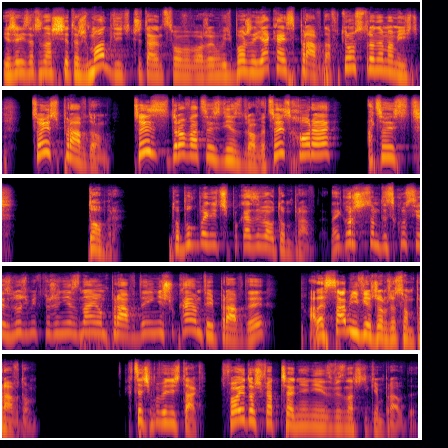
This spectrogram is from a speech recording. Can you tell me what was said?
Jeżeli zaczynasz się też modlić, czytając Słowo Boże, mówić, Boże, jaka jest prawda? W którą stronę mam iść? Co jest prawdą? Co jest zdrowe, a co jest niezdrowe? Co jest chore, a co jest dobre? To Bóg będzie ci pokazywał tą prawdę. Najgorsze są dyskusje z ludźmi, którzy nie znają prawdy i nie szukają tej prawdy, ale sami wierzą, że są prawdą. Chcę ci powiedzieć tak, twoje doświadczenie nie jest wyznacznikiem prawdy.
